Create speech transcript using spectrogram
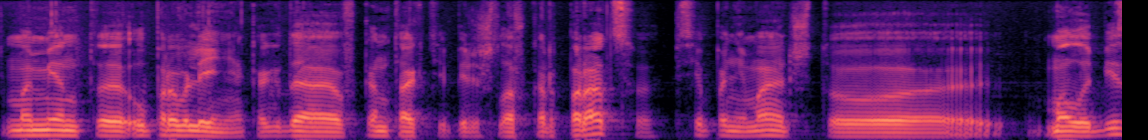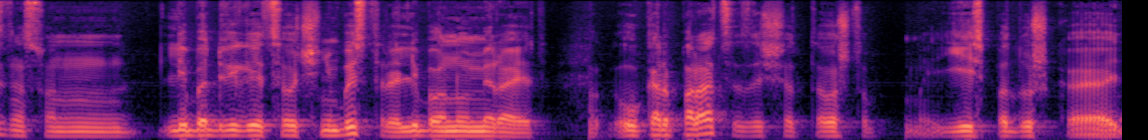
момент э, управления. Когда ВКонтакте перешла в корпорацию, все понимают, что малый бизнес, он либо двигается очень быстро, либо он умирает. У корпорации за счет того, что есть подушка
